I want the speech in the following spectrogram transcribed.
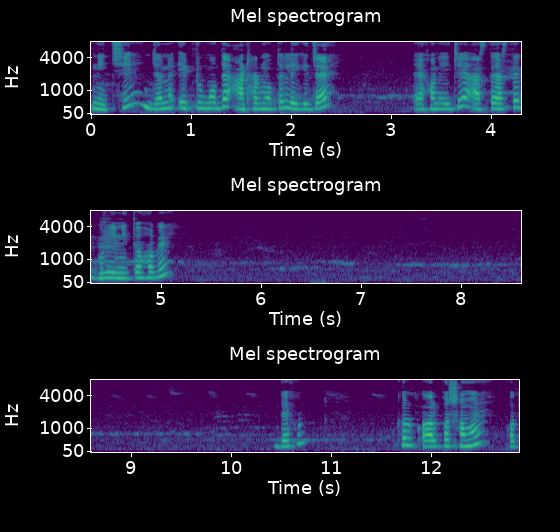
নিচ্ছি যেন একটুর মধ্যে আঠার মধ্যে লেগে যায়। এখন এই যে আস্তে আস্তে ঘুরিয়ে নিতে হবে। দেখুন খুব অল্প সময়, কত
